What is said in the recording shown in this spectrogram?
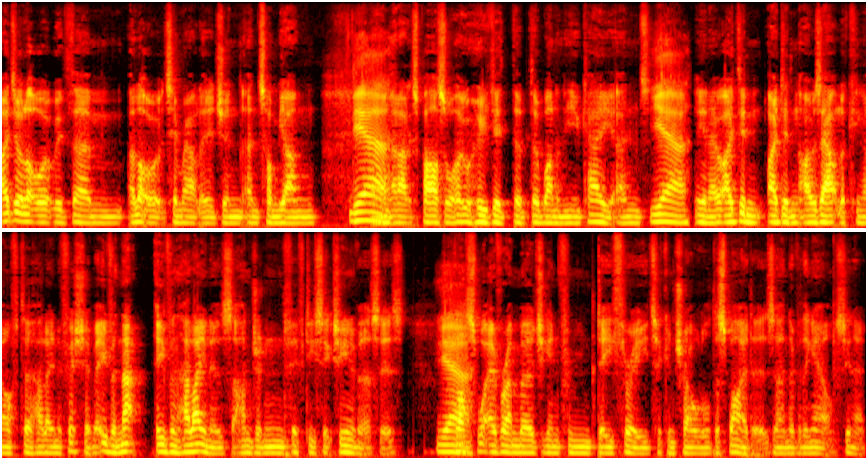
I do a lot of work with um a lot of work with Tim Routledge and, and Tom Young yeah, um, and Alex Parsel who, who did the, the one in the UK and yeah, you know I didn't I didn't I was out looking after Helene Fischer but even that even Helene's 156 universes yeah, plus whatever I'm merging in from D3 to control all the spiders and everything else you know.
